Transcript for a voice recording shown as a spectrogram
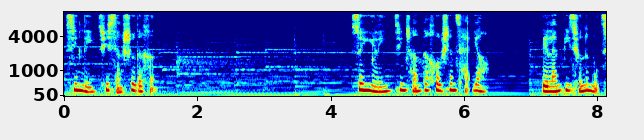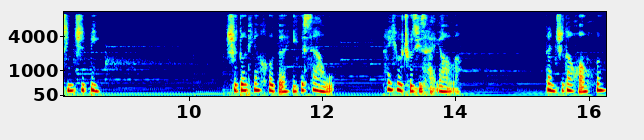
心里却享受的很。孙玉玲经常到后山采药，给蓝碧琼的母亲治病。十多天后的一个下午，他又出去采药了，但直到黄昏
